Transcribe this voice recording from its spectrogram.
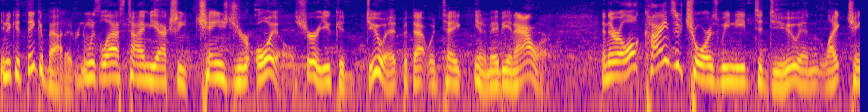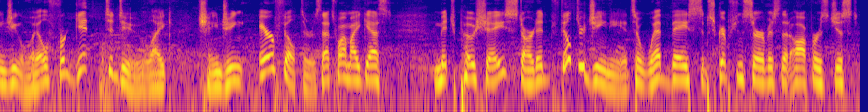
Know, you could think about it. When was the last time you actually changed your oil? Sure, you could do it, but that would take, you know, maybe an hour. And there are all kinds of chores we need to do, and like changing oil, forget to do, like changing air filters. That's why my guest Mitch Poche started Filter Genie. It's a web based subscription service that offers just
